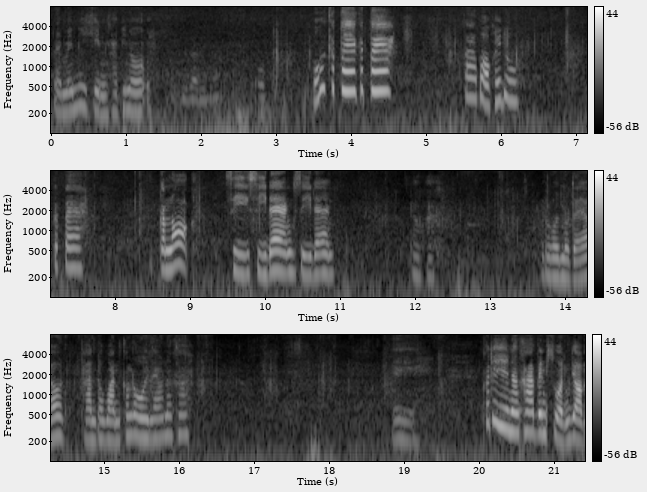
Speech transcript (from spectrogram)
แต่ไม่มีกลิ่นค่ะพี่น้อง โอ้ยกระแตกระแต ตาบอกให้ดู กระแต กระลอก สีสีแดง สีแดงเดูค่ะ โรยหมดแล้ว ทานตะวันก็โรยแล้วนะคะเอ้ก็ดีนะคะ เป็นสวนหย่อม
